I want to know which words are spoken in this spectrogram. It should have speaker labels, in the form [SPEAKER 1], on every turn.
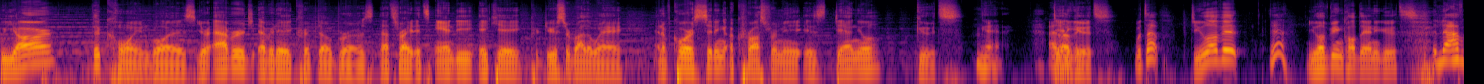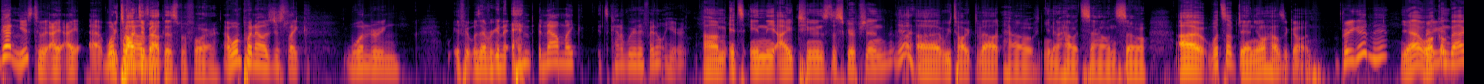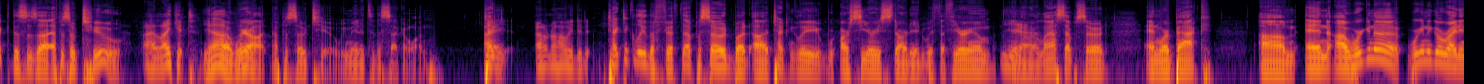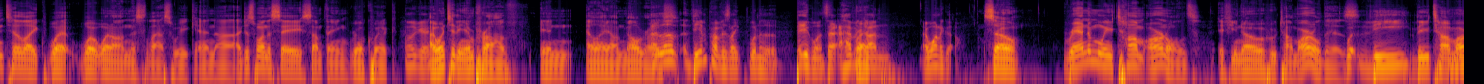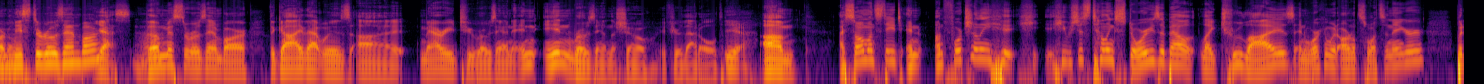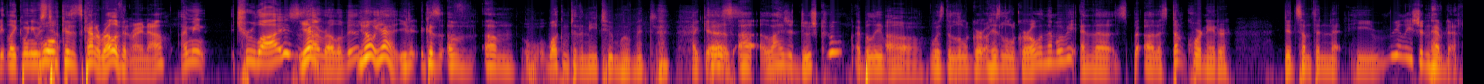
[SPEAKER 1] We are the Coin Boys, your average everyday crypto bros. That's right, it's Andy, aka producer, by the way. And of course, sitting across from me is Daniel Goots.
[SPEAKER 2] Yeah. I
[SPEAKER 1] Danny
[SPEAKER 2] love it.
[SPEAKER 1] Goots.
[SPEAKER 2] What's up?
[SPEAKER 1] Do you love it?
[SPEAKER 2] Yeah.
[SPEAKER 1] You love being called Danny Goots?
[SPEAKER 2] No, I've gotten used to it. I, I at one
[SPEAKER 1] we talked about
[SPEAKER 2] like-
[SPEAKER 1] this before.
[SPEAKER 2] At one point, I was just like wondering if it was ever going to end, and now I'm like, it's kind of weird if I don't hear it.
[SPEAKER 1] Um, it's in the iTunes description.
[SPEAKER 2] Yeah.
[SPEAKER 1] Uh, we talked about how you know how it sounds. So, uh, what's up, Daniel? How's it going?
[SPEAKER 2] Pretty good, man.
[SPEAKER 1] Yeah,
[SPEAKER 2] Pretty
[SPEAKER 1] welcome
[SPEAKER 2] good.
[SPEAKER 1] back. This is uh, episode two.
[SPEAKER 2] I like it.
[SPEAKER 1] Yeah, we're
[SPEAKER 2] Okay.
[SPEAKER 1] on episode two. We made it to the second one. Tec-
[SPEAKER 2] I I don't know how we did it.
[SPEAKER 1] technically the fifth episode, but uh, technically our series started with Ethereum in our last episode, and we're back. Um, and uh, we're gonna we're gonna go right into like what what went on this last week. And uh, I just wanted to say something real quick.
[SPEAKER 2] Okay.
[SPEAKER 1] I went to the Improv in L.A. on Melrose.
[SPEAKER 2] I love the improv is like one of the big ones. I, haven't
[SPEAKER 1] Right.
[SPEAKER 2] gotten. I want to go.
[SPEAKER 1] so randomly Tom Arnold. If you know who Tom Arnold is,
[SPEAKER 2] What the
[SPEAKER 1] the Tom Arnold.
[SPEAKER 2] Mr. Roseanne Barr?
[SPEAKER 1] Yes,
[SPEAKER 2] Ah.
[SPEAKER 1] the Mr. Roseanne Barr, the guy that was uh, married to Roseanne in in Roseanne the show. If you're that old,
[SPEAKER 2] Yeah.
[SPEAKER 1] um, I saw him on stage, and unfortunately, he, he he was just telling stories about like true lies and working with Arnold Schwarzenegger. But it, like when he was,
[SPEAKER 2] Well, because it's kind of relevant right now.
[SPEAKER 1] I mean, true lies
[SPEAKER 2] Yeah.
[SPEAKER 1] not relevant.
[SPEAKER 2] You know, yeah, because of um, w- welcome to the Me Too movement.
[SPEAKER 1] I guess.
[SPEAKER 2] uh, Eliza Dushku, I believe,
[SPEAKER 1] oh,
[SPEAKER 2] was the little girl, his little girl in that movie, and the uh, the stunt coordinator did something that he really shouldn't have done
